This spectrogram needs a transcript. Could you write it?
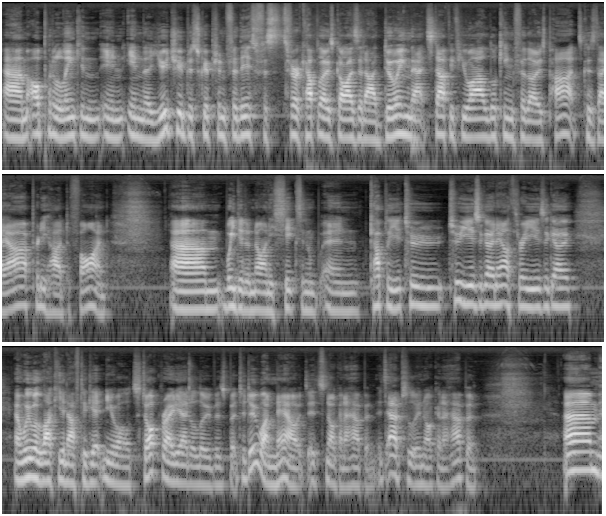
Um, I'll put a link in, in, in the YouTube description for this for, for a couple of those guys that are doing that stuff if you are looking for those parts because they are pretty hard to find. Um, we did a 96 and, and a couple of years, two, two years ago now, three years ago, and we were lucky enough to get new old stock radiator louvers. But to do one now, it's, it's not going to happen. It's absolutely not going to happen. Um,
